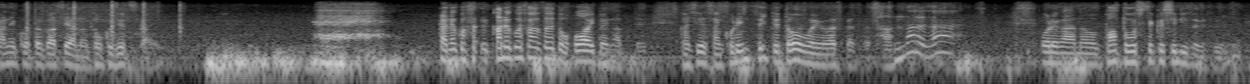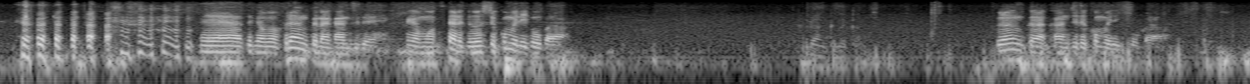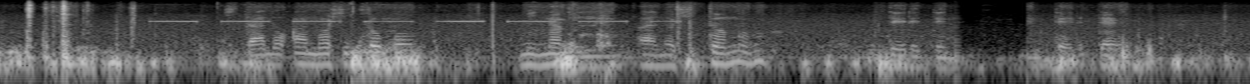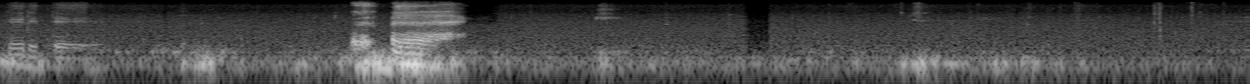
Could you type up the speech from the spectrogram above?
金子とガス屋の毒舌会。金子さん、金子さんそれとホワイトになって、ガス屋さんこれについてどう思いますかってさんなるな。俺があの、罵倒していくシリーズです。いやー、てかもうフランクな感じで。てかもう疲れてどうしてコメディ行こうかな。フランクな感じ。フランクな感じでコメディ行こうかな。下のあの人も、南のあの人も、てれてん、てれてん、てれてん。え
